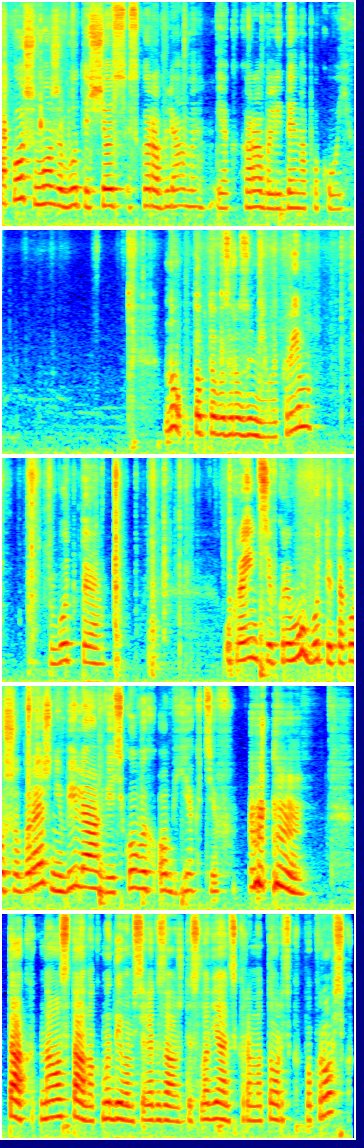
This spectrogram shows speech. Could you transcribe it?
Також може бути щось з кораблями, як корабль йде на покой. Ну, тобто, ви зрозуміли, Крим. Будьте українці в Криму, будьте також обережні біля військових об'єктів. Так, наостанок ми дивимося, як завжди, Слав'янськ, Краматорськ, Покровськ,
